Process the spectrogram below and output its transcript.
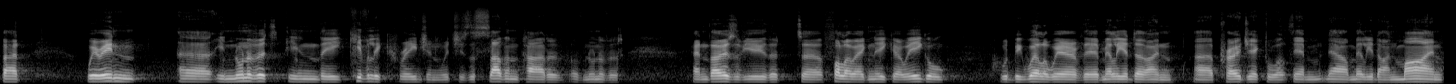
but we're in uh, in Nunavut in the Kivalliq region, which is the southern part of, of Nunavut. And those of you that uh, follow Agnico Eagle would be well aware of their Meliadine uh, project, or their now Meliadine mine,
